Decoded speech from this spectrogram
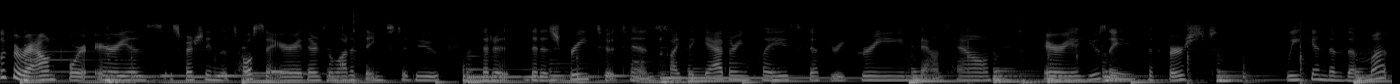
look around for areas, especially in the Tulsa area. There's a lot of things to do that it, that is free to attend, it's like the Gathering Place, Guthrie Green, downtown area. Usually the first weekend of the month,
